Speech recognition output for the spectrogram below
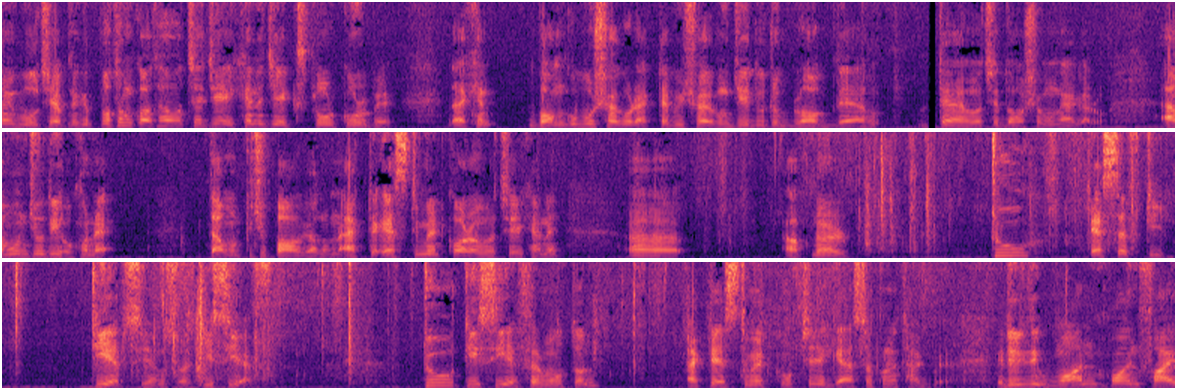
আমি বলছি আপনাকে। প্রথম কথা হচ্ছে যে এখানে যে এক্সপ্লোর করবে দেখেন বঙ্গোপসাগর একটা বিষয় এবং যে দুটো ব্লক দেয়া দেয়া হচ্ছে দশ এবং এগারো। এমন যদি ওখানে তেমন কিছু পাওয়া গেল না। একটা এস্টিমেট করা হচ্ছে এখানে আপনার two S F SFT TFC আমি সরি টিসিএফ টু টিসিএফ এর মতন একটা এস্টিমেট করছে যে গ্যাস ওখানে থাকবে। এটা যদি ওয়ান পয়েন্ট ফাইভ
